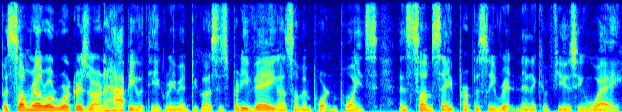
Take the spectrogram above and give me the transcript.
But some railroad workers are unhappy with the agreement because it's pretty vague on some important points, and some say purposely written in a confusing way.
